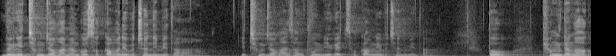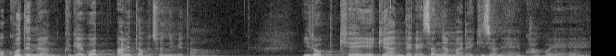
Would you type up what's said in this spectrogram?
능히 청정하면 곧 석가모니 부처님이다. 이 청정한 성품 이게 석가모니 부처님이다. 또 평등하고 곧으면 그게 곧 아미타 부처님이다. 이렇게 얘기한 데가 있었냔 말이에요 기존에 과거에.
